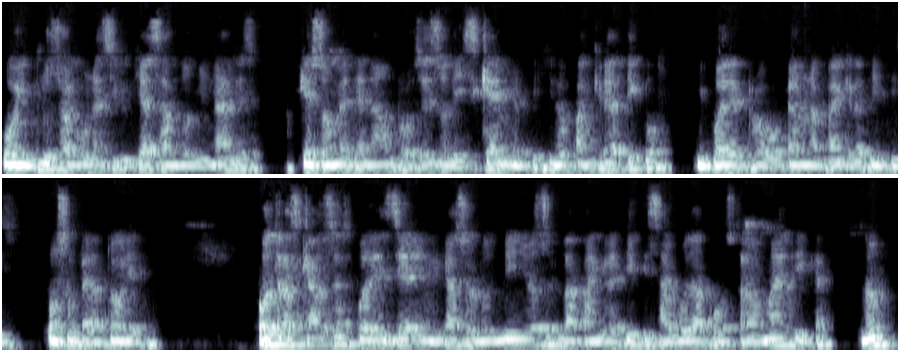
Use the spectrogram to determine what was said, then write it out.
o incluso algunas cirugías abdominales que someten a un proceso de isquemia del tejido pancreático y puede provocar una pancreatitis postoperatoria. Otras causas pueden ser, en el caso de los niños, la pancreatitis aguda postraumática, ¿no?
